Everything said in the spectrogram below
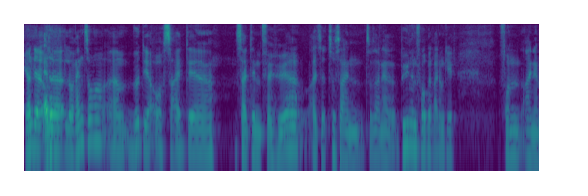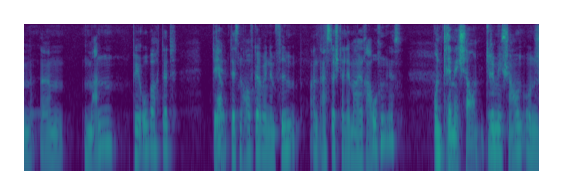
Ja, und der, und der Lorenzo ähm, wird ja auch seit der seit dem Verhör, als er zu, seinen, zu seiner Bühnenvorbereitung geht, von einem ähm, Mann beobachtet, der, ja. dessen Aufgabe in dem Film an erster Stelle mal Rauchen ist. Und grimmig schauen. Grimmig schauen und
